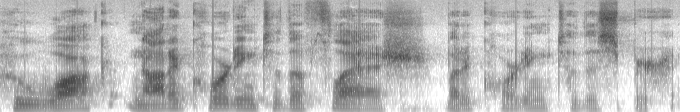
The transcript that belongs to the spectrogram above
who walk not according to the flesh, but according to the Spirit.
